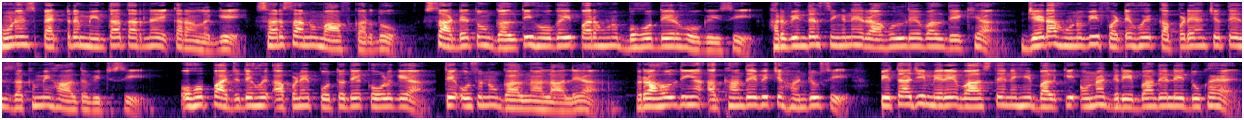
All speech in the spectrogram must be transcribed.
ਹੁਣ ਇੰਸਪੈਕਟਰ ਮਿੰਤਾ ਤਰਲੇ ਕਰਨ ਲੱਗੇ। ਸਰ, ਸਾਨੂੰ ਮਾਫ ਕਰ ਦਿਓ। ਸਾਡੇ ਤੋਂ ਗਲਤੀ ਹੋ ਗਈ, ਪਰ ਹੁਣ ਬਹੁਤ ਦੇਰ ਹੋ ਗਈ ਸੀ। ਹਰਵਿੰਦਰ ਸਿੰਘ ਨੇ ਰਾਹੁਲ ਦੇ ਵੱਲ ਦੇਖਿਆ, ਜਿਹੜਾ ਹੁਣ ਵੀ ਫਟੇ ਹੋਏ ਕੱਪੜਿਆਂ 'ਚ ਤੇ ਜ਼ਖਮੀ ਹਾਲਤ ਵਿੱਚ ਸੀ। ਉਹ ਭੱਜਦੇ ਹੋਏ ਆਪਣੇ ਪੁੱਤ ਦੇ ਕੋਲ ਗਿਆ ਤੇ ਉਸ ਨੂੰ ਗਲ ਨਾਲ ਲਾ ਲਿਆ। ਰਾਹੁਲ ਦੀਆਂ ਅੱਖਾਂ ਦੇ ਵਿੱਚ ਹੰਝੂ ਸੀ। ਪਿਤਾ ਜੀ ਮੇਰੇ ਵਾਸਤੇ ਨਹੀਂ, ਬਲਕਿ ਉਹਨਾਂ ਗਰੀਬਾਂ ਦੇ ਲਈ ਦੁੱਖ ਹੈ,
